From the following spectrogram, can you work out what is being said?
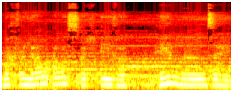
Mag van jou alles er even helemaal zijn,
